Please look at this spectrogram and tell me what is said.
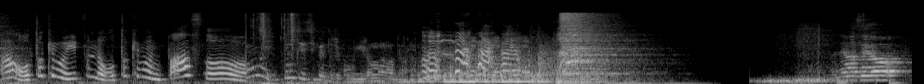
아 어떻게 보면 이쁜데 어떻게 보면 빠았어 이쁜 디스패들이 꼭 이런 말 하더라. 안녕하세요.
